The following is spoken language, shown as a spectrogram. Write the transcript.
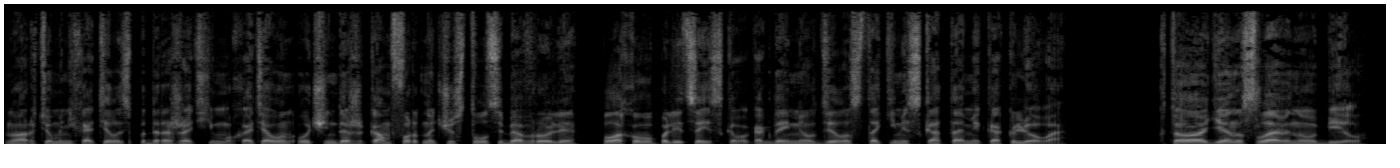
Но Артему не хотелось подражать ему, хотя он очень даже комфортно чувствовал себя в роли плохого полицейского, когда имел дело с такими скотами, как Лева. «Кто Гену Славина убил?» —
